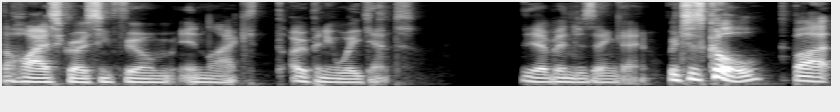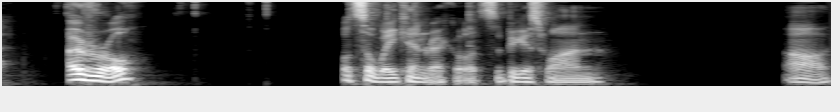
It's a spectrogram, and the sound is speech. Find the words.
the highest grossing film in like the opening weekend. The Avengers Endgame, which is cool, but overall, what's the weekend record? It's the biggest one. Oh,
